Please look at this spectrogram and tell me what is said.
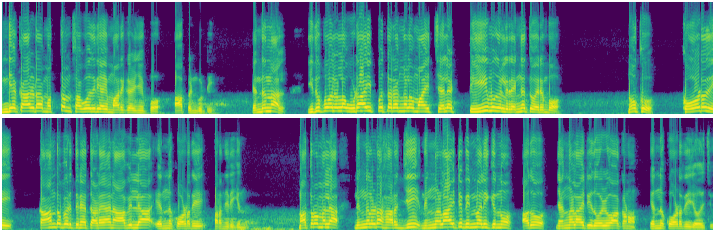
ഇന്ത്യക്കാരുടെ മൊത്തം സഹോദരിയായി മാറിക്കഴിഞ്ഞു ഇപ്പോൾ ആ പെൺകുട്ടി. എന്തെന്നാൽ ഇതുപോലുള്ള ഉടായിപ്പ് തരങ്ങളുമായി ചില ടീമുകൾ രംഗത്ത് വരുമ്പോൾ നോക്കൂ കോടതി കാന്തപുരത്തിനെ തടയാനാവില്ല എന്ന് കോടതി പറഞ്ഞിരിക്കുന്നു. മാത്രമല്ല നിങ്ങളുടെ ഹർജി നിങ്ങളായിട്ട് പിൻവലിക്കുന്നോ. അതോ ഞങ്ങളായിട്ട് ഇത് ഒഴിവാക്കണോ എന്ന് കോടതി ചോദിച്ചു.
